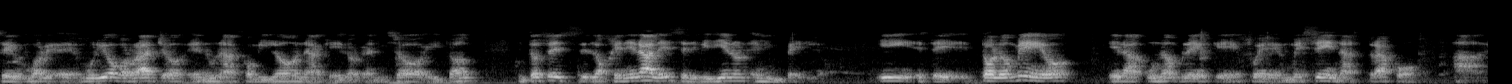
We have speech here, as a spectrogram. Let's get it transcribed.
se eh, murió borracho en una comilona que él organizó y todo. Entonces los generales se dividieron el imperio. Y este, Ptolomeo era un hombre que fue mecenas, trajo a,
